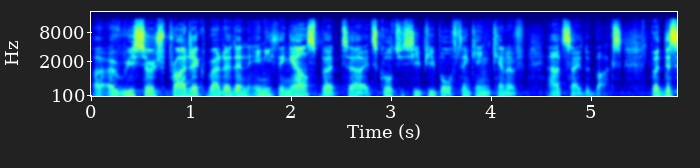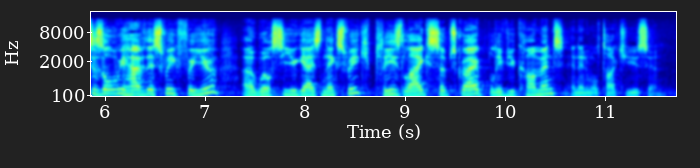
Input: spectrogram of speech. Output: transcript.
a research project rather than anything else, but uh, it's cool to see people thinking kind of outside the box. But this is all we have this week for you. Uh, we'll see you guys next week. Please like, subscribe, leave your comment, and then we'll talk to you soon.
